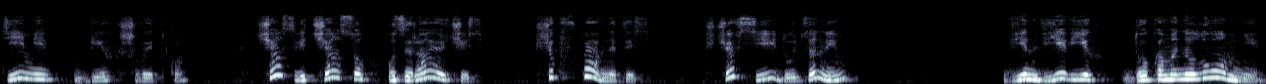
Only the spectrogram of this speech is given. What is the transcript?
Тімі біг швидко, час від часу озираючись, щоб впевнитись, що всі йдуть за ним. Він вів їх до каменоломні.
